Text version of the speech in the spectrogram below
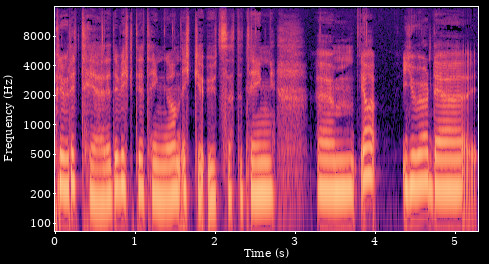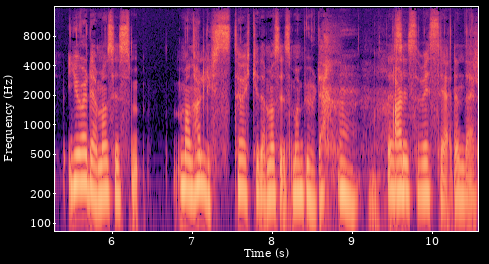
Prioritere de viktige tingene, ikke utsette ting. Um, ja, gjør det, gjør det man syns man har lyst til, og ikke det man syns man burde. Mm. Det syns vi ser en del.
